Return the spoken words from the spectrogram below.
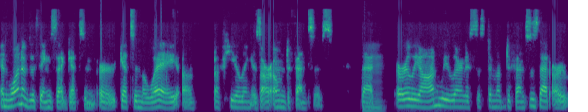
And one of the things that gets in or gets in the way of of healing is our own defenses. That mm. early on we learn a system of defenses that are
